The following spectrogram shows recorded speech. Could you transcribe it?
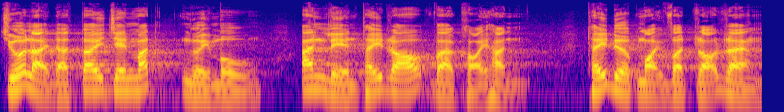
Chúa lại đặt tay trên mắt người mù. Anh liền thấy rõ và khỏi hẳn. Thấy được mọi vật rõ ràng.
